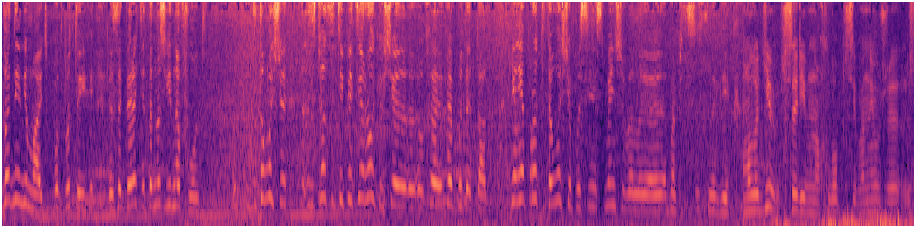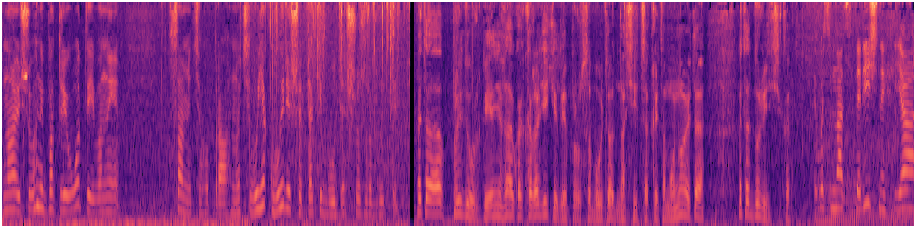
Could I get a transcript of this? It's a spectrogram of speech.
Вони не мають бу- бути їх забирати. Це наш генофонд. Тому що з 25 років ще хай, хай буде так. Я, я проти того, щоб усі зменшували мобілізаційний вік. Молоді все рівно хлопці, вони вже знають, що вони патріоти і вони самі цього прагнуть. Бо як вирішать, так і буде. Що зробити? Это придурки. Я не знаю, как родители просто будут относиться к этому, но это, это дуричка. 18-річних. Я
